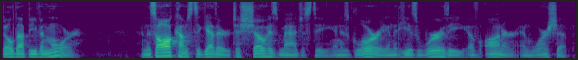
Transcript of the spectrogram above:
build up even more. And this all comes together to show his majesty and his glory and that he is worthy of honor and worship.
